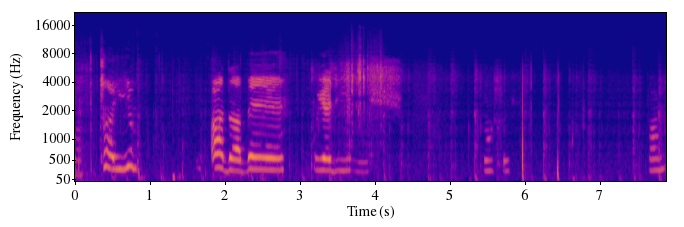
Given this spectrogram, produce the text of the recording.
Batayım. Ada be. Bu yer iyiymiş. Nasıl? Lan.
